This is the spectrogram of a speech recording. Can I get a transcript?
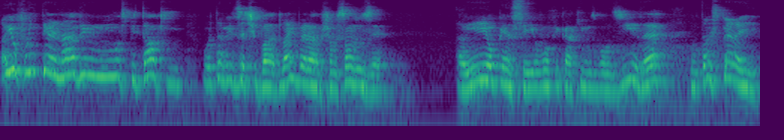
Aí eu fui internado em um hospital aqui também desativado, lá em Beraba, chama São José. Aí eu pensei, eu vou ficar aqui uns bons dias, né? Então espera aí,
